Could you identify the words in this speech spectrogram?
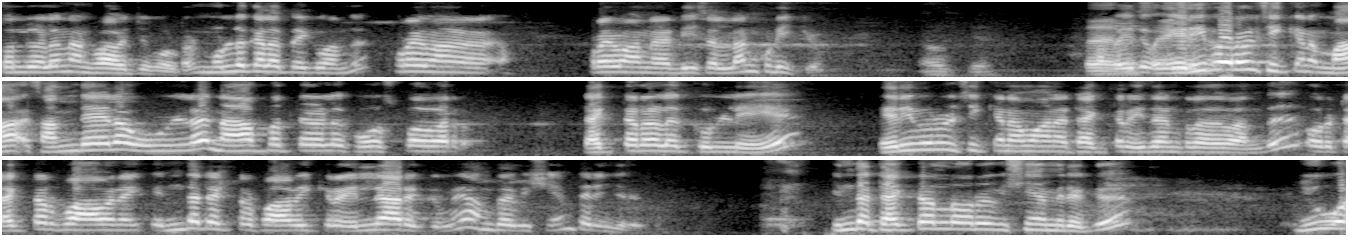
சொல்லுகளை நான் பாவிச்சு கொள்றேன். முள்ளு கலப்பைக்கு வந்து குறைவான குறைவான டீசல் தான் குடிக்கும். ஓகே இது எரிபொருள் சிக்கனம். சந்தையில உள்ள நாற்பத்தேழு ஹோஸ் பவர் டிராக்டர்களுக்குள்ளேயே எரிபொருள் சிக்கனமான டிராக்டர் இதுன்றது வந்து ஒரு டிராக்டர் பாவனை எந்த டிராக்டர் பாவிக்கிற எல்லாருக்குமே அந்த விஷயம் தெரிஞ்சிருக்கு இந்த டிராக்டரில் ஒரு விஷயம் இருக்குது யூஓ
